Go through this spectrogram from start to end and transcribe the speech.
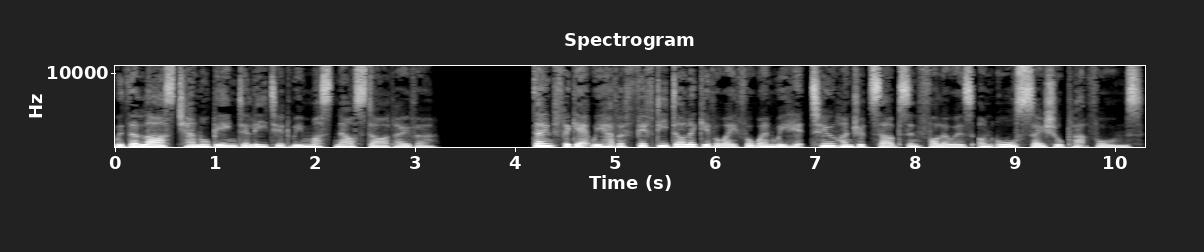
With the last channel being deleted, we must now start over. Don't forget we have a $50 giveaway for when we hit 200 subs and followers on all social platforms.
